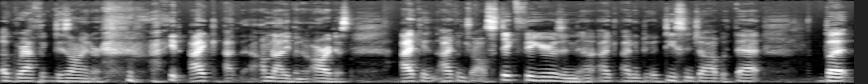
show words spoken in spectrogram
a graphic designer, right? I, I, I'm not even an artist. I can I can draw stick figures and uh, I, I can do a decent job with that. But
